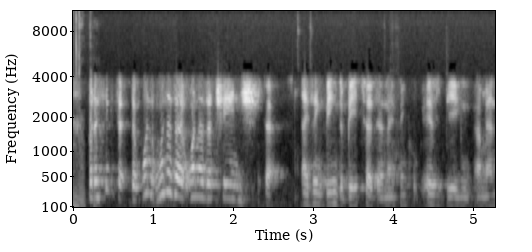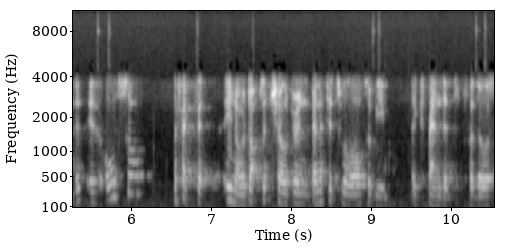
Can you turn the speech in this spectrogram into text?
Okay. But I think that the one one other one other change that I think being debated and I think is being amended is also the fact that you know adopted children benefits will also be expanded for those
